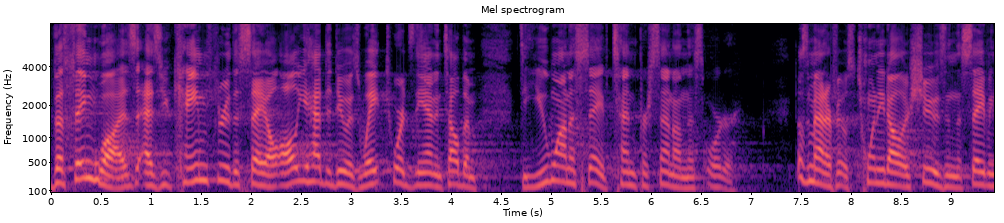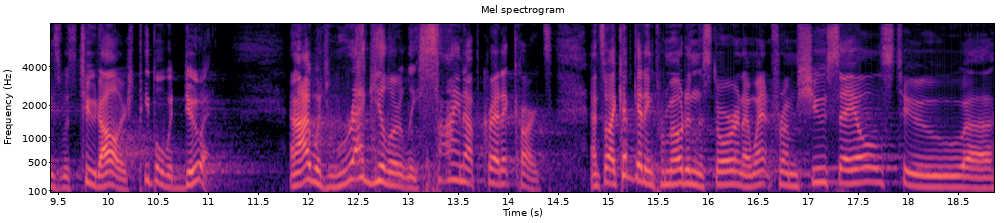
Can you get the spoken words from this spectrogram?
the thing was, as you came through the sale, all you had to do is wait towards the end and tell them, Do you want to save 10% on this order? Doesn't matter if it was $20 shoes and the savings was $2, people would do it. And I would regularly sign up credit cards. And so I kept getting promoted in the store, and I went from shoe sales to uh,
